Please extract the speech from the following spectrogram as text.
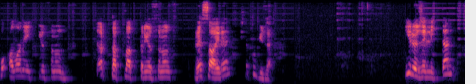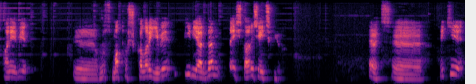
Bu alanı ekliyorsunuz. Dört takla attırıyorsunuz. Vesaire. İşte bu güzel. Bir özellikten hani bir e, Rus matroşkaları gibi bir yerden beş tane şey çıkıyor. Evet. E, peki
